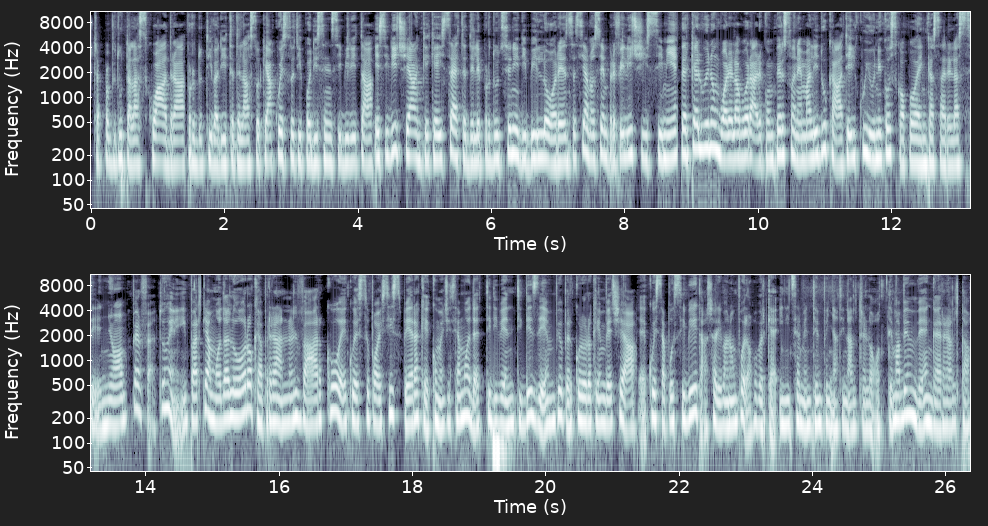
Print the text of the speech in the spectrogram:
c'è proprio tutta la squadra produttiva di Ted Lasso che ha questo tipo di sensibilità e si dice anche che i set delle produzioni di Bill Lawrence siano sempre felicissimi perché lui non vuole lavorare con persone maleducate il cui unico scopo è incassare l'assegno. Perfetto, quindi partiamo da loro che apriranno il varco e questo poi si spera che come ci siamo detti diventi d'esempio per coloro che invece ha eh, questa possibilità ci arrivano un po' dopo perché inizialmente impegnati in altre lotte, ma ben venga in realtà.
